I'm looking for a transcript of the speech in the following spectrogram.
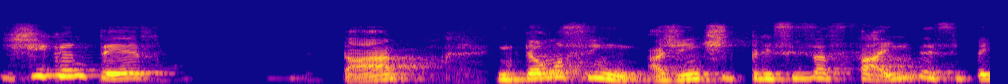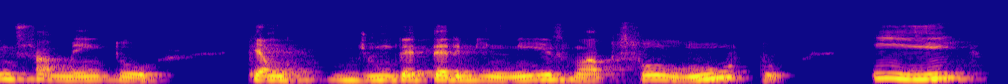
Gigantesco. Tá? Então, assim, a gente precisa sair desse pensamento que é um, de um determinismo absoluto, e ir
